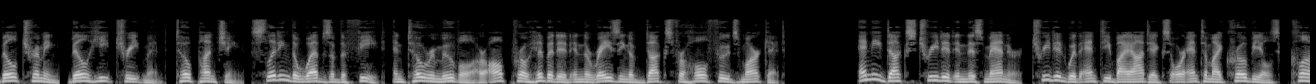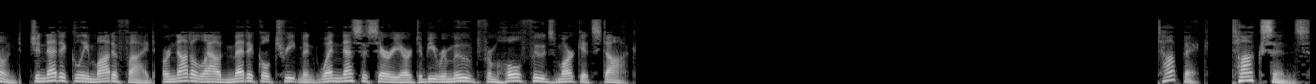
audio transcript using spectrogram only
bill trimming, bill heat treatment, toe punching, slitting the webs of the feet, and toe removal are all prohibited in the raising of ducks for Whole Foods market. Any ducks treated in this manner, treated with antibiotics or antimicrobials, cloned, genetically modified, or not allowed medical treatment when necessary are to be removed from Whole Foods market stock. Toxins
